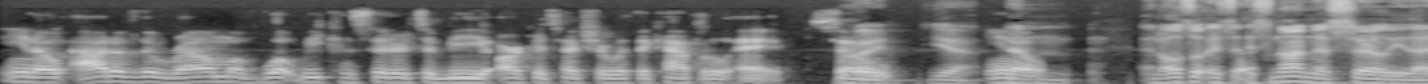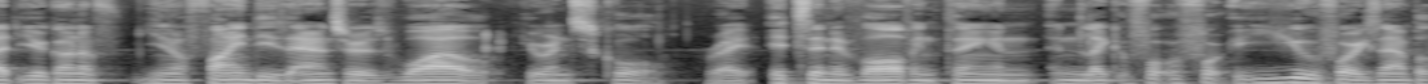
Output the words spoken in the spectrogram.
you know out of the realm of what we consider to be architecture with a capital a. So right. yeah. you know and and also it's, it's not necessarily that you're gonna you know find these answers while you're in school right? It's an evolving thing. And, and like for, for you for example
